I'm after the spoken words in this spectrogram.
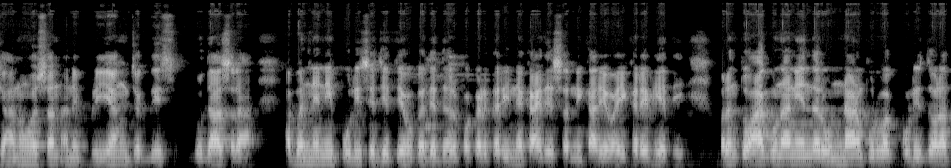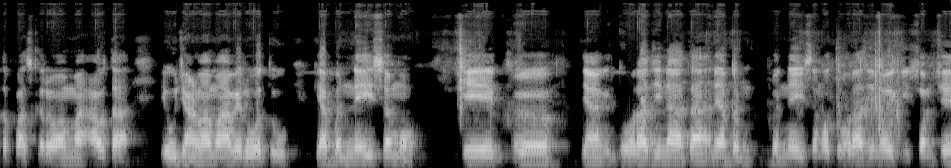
જાનુ હસન અને પ્રિયંક જગદીશ ગોદાસરા, આ બંનેની પોલીસે જે તે વખતે ધરપકડ કરીને કાયદેસરની કાર્યવાહી કરેલી હતી. પરંતુ આ ગુનાની અંદર ઊંડાણપૂર્વક પોલીસ દ્વારા તપાસ કરવામાં આવતા એવું જાણવામાં આવેલું હતું કે આ બંને ઈસમો એ ત્યાં ધોરાજીના હતા અને આ બંને ઈસમો ધોરાજીનો એક ઈસમ છે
